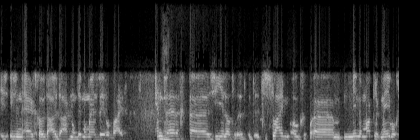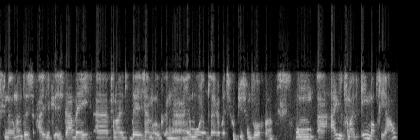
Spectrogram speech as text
Is, is een erg grote uitdaging op dit moment wereldwijd. En verder uh, zie je dat het, het, het slime ook uh, minder makkelijk mee wordt genomen. Dus eigenlijk is daarbij uh, vanuit DSM ook een heel mooi ontwerp met schroepjes ontworpen. Om eigenlijk vanuit één materiaal,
